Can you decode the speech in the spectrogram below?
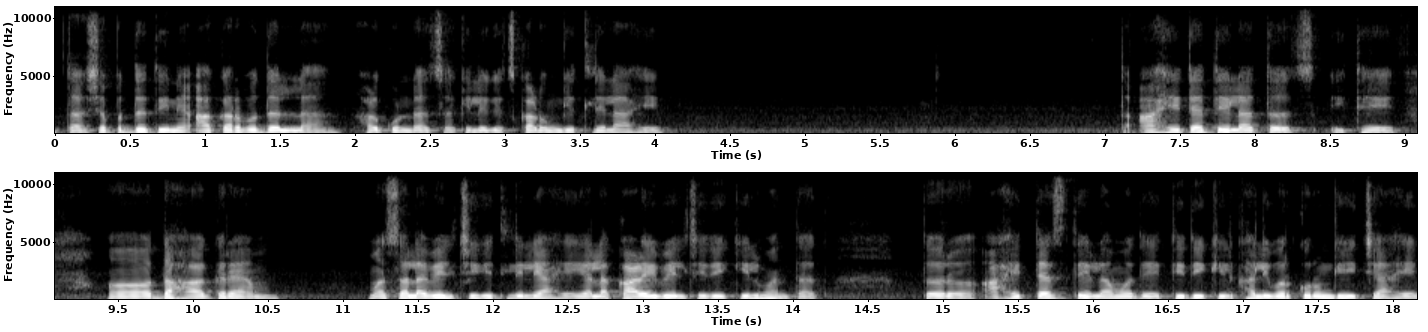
तर अशा पद्धतीने आकार बदलला हळकुंडाचा की लगेच काढून घेतलेला आहे. तर आहे त्या तेलातच इथे दहा ग्रॅम मसाला वेलची घेतलेली आहे. याला काळी वेलची देखील म्हणतात. तर आहे त्याच तेलामध्ये. ती देखील खालीवर करून घ्यायची आहे.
